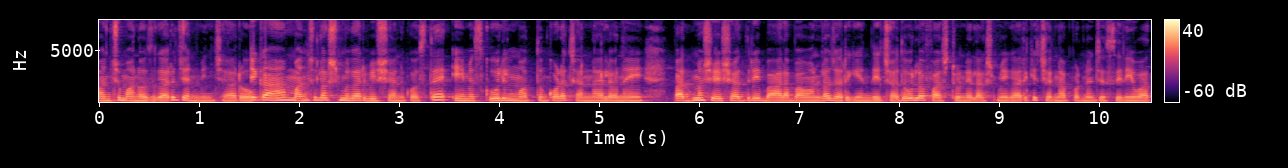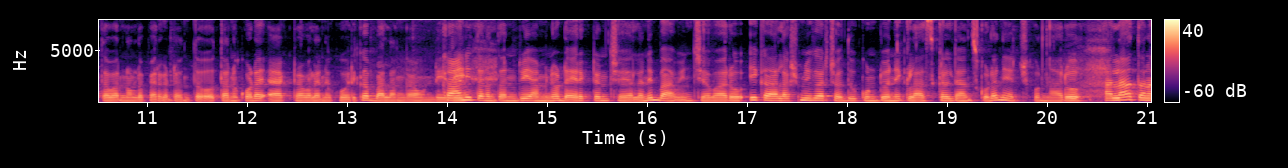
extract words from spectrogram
మంచు మనోజ్ గారు జన్మించారు. ఇక మంచు లక్ష్మి గారి విషయానికి వస్తే ఈమె స్కూలింగ్ మొత్తం కూడా చెన్నైలోనే పద్మశేషాద్రి బాలభవన్లో జరిగింది. చదువులో ఫస్ట్ ఉండే లక్ష్మి గారికి చిన్నప్పటి నుంచి సినీ వాతావరణంలో పెరగడంతో తను కూడా యాక్ట్ అవ్వాలనే కోరిక బలంగా ఉండేది. కానీ తన తండ్రి ఆమెను డైరెక్టర్ చేయాలని భావించేవారు. ఇక లక్ష్మి గారు చదువుకుంటూనే క్లాసికల్ డాన్స్ కూడా నేర్చుకున్నారు. అలా తన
